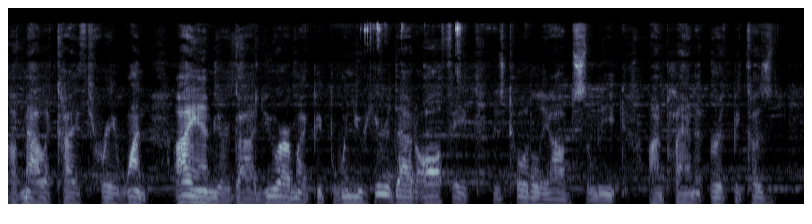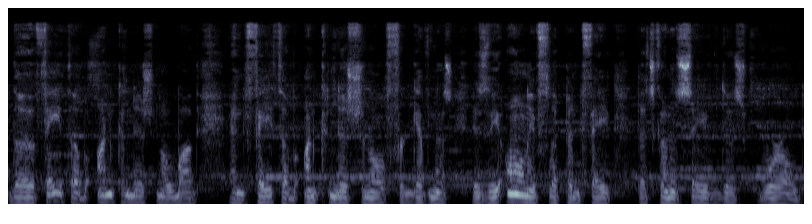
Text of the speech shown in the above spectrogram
of Malachi 3.1. I am your God. You are my people. When you hear that, all faith is totally obsolete on planet Earth because the faith of unconditional love and faith of unconditional forgiveness is the only flippant faith that's going to save this world.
